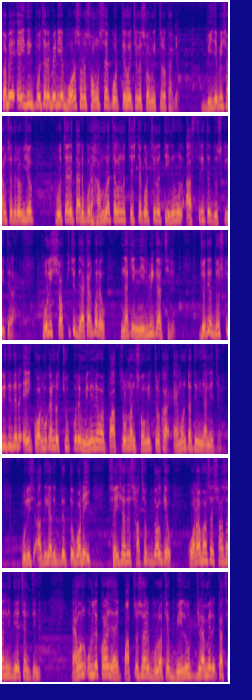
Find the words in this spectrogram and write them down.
তবে এই দিন প্রচারে বেরিয়ে বড়সড় সমস্যায় পড়তে হয়েছিল সৌমিত্র খাকে। বিজেপি সাংসদের অভিযোগ, প্রচারে তার উপর হামলা চালানোর চেষ্টা করছিল তৃণমূল আশ্রিত দুষ্কৃতীরা। পুলিশ সব কিছু দেখার পরেও নাকি নির্বিকার ছিলেন। যদিও দুষ্কৃতীদের এই কর্মকাণ্ড চুপ করে মেনে নেওয়ার পাত্র নন সৌমিত্র খা, এমনটা তিনি জানিয়েছেন। পুলিশ আধিকারিকদের তো বটেই। সেই সাথে শাসক দলকেও কড়া ভাষায় শাসানি দিয়েছেন তিনি। এমন উল্লেখ করা যায়, পাত্রশহর ব্লকে বেলুট গ্রামের কাছে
